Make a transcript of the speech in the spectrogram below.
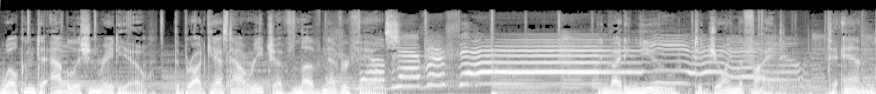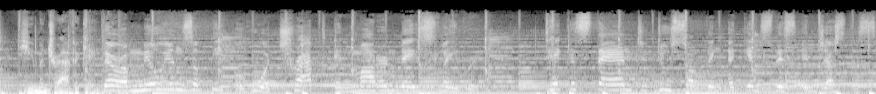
Welcome to Abolition Radio, the broadcast outreach of Love Never Fails. Love never fails. Inviting you to join the fight to end human trafficking. There are millions of people who are trapped in modern day slavery. Take a stand to do something against this injustice.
